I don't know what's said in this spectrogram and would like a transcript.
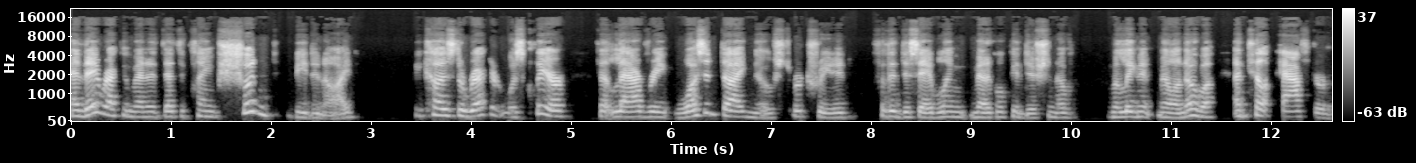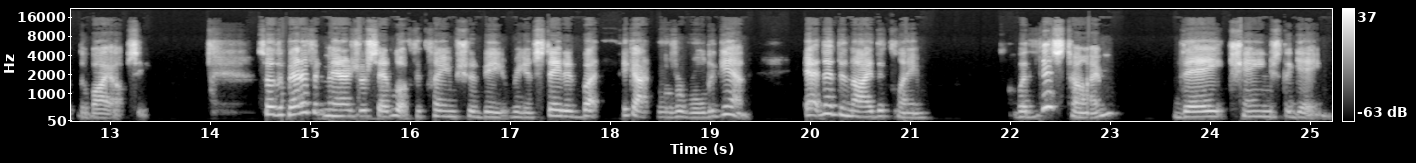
and they recommended that the claim shouldn't be denied because the record was clear that Lavery wasn't diagnosed or treated for the disabling medical condition of malignant melanoma until after the biopsy. So the benefit manager said, look, the claim should be reinstated, but it got overruled again. Aetna denied the claim, but this time they changed the game.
